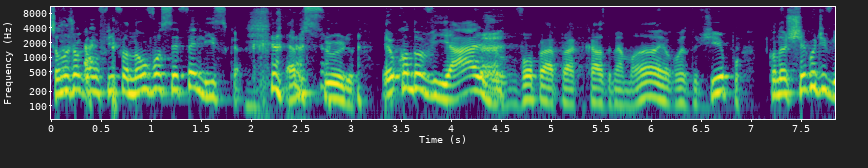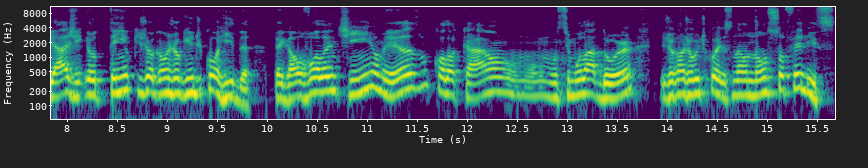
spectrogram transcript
Se eu não jogar um FIFA, eu não vou ser feliz, cara. É absurdo. Eu, quando eu viajo, vou pra, pra casa da minha mãe ou coisa do tipo, quando eu chego de viagem, eu tenho que jogar um joguinho de corrida. Pegar o volantinho mesmo, colocar um, um simulador e jogar um jogo de corrida. Senão eu não sou feliz,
